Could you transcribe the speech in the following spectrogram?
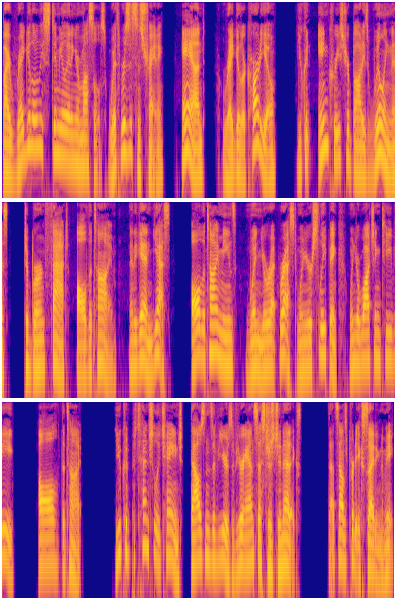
By regularly stimulating your muscles with resistance training and regular cardio, you can increase your body's willingness to burn fat all the time. And again, yes, all the time means when you're at rest, when you're sleeping, when you're watching TV, all the time. You could potentially change thousands of years of your ancestors' genetics. That sounds pretty exciting to me.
